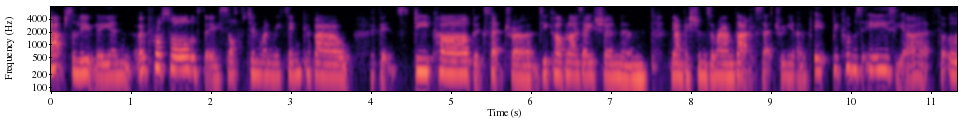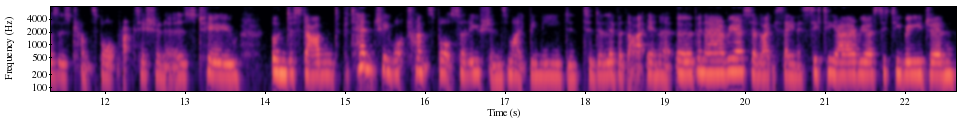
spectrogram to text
Absolutely. And across all of this, often when we think about if it's decarb, etc., decarbonisation and the ambitions around that, etc., you know, it becomes easier for us as transport practitioners to understand potentially what transport solutions might be needed to deliver that in an urban area. So, like say, in a city area, city region,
